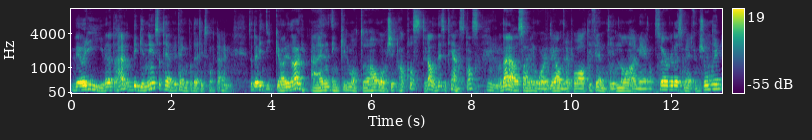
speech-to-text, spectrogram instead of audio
ved å rive dette her og bygge ny, så tjener vi penger på det tidspunktet. her. Så det vi ikke har i dag, er en enkel måte å ha oversikt Hva koster alle disse tjenestene oss? Og der er jo Simon Wardley og andre på at i fremtiden når man har mer sånn serverless, mer funksjoner,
